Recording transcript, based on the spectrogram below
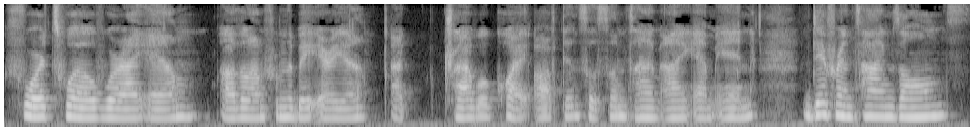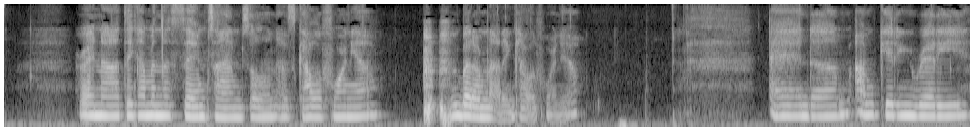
412 where I am. Although I'm from the Bay Area, I travel quite often, so sometimes I am in different time zones. Right now, I think I'm in the same time zone as California, but I'm not in California. And um, I'm getting ready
